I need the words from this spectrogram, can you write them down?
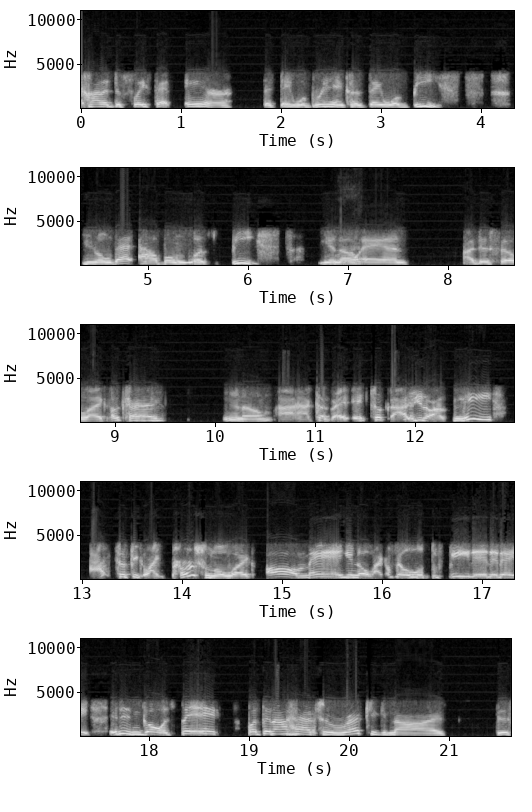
kind of deflates that air that they were bringing because they were beasts. You know, that album was beast. You know, Right. and I just feel like okay, you know, I because I, it took I, you know me. I took it like personal, like, oh man, you know, like I feel a little defeated. It ain't, it didn't go as big. But then I had to recognize this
